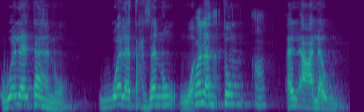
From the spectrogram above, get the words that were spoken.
ولا تهنوا ولا تحزنوا وأنتم الأعلون. آه،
